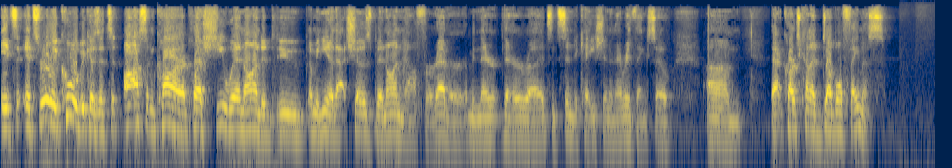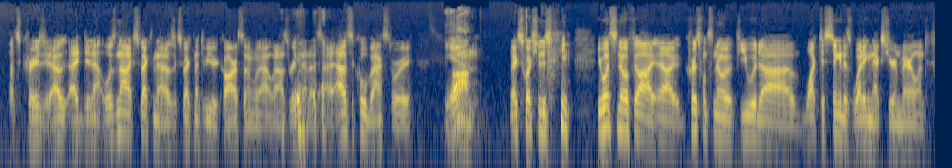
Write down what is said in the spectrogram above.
it's it's really cool because it's an awesome car, and plus she went on to do. I mean, you know that show's been on now forever. I mean, they're they're uh, it's in syndication and everything. So um, that car's kind of double famous. That's crazy. I, was- I did not was not expecting that. I was expecting that to be your car. So when I, when I was reading that. That's, that was a cool backstory. Yeah. Um, next question is he wants to know if uh, uh, Chris wants to know if you would uh, like to sing at his wedding next year in Maryland.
